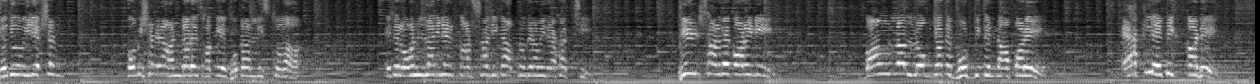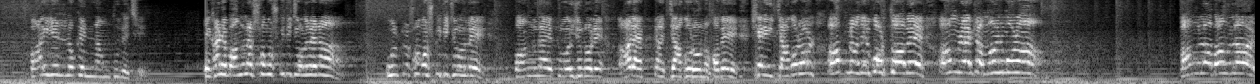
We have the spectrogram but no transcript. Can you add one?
যদিও ইলেকশন কমিশনের আন্ডারে থাকে ভোটার লিস্ট তোলা এদের অনলাইনের কারসাজিটা আপনাদের আমি দেখাচ্ছি। ফিল্ড সার্ভে করেনি। বাংলার লোক যাতে ভোট দিতে না পারে, একই এপিক কার্ডে বাইরের লোকের নাম তুলেছে। এখানে বাংলার সংস্কৃতি চলবে না, উল্টো সংস্কৃতি চলবে। বাংলায় প্রয়োজন হলে আর একটা জাগরণ হবে, সেই জাগরণ আপনাদের করতে হবে, আমরা এটা মানবো না। বাংলা বাংলার,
